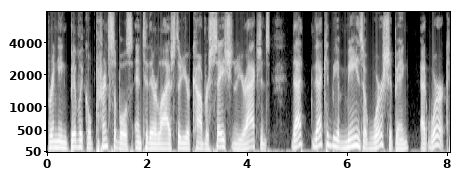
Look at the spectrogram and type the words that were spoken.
bringing biblical principles into their lives through your conversation or your actions. That that can be a means of worshiping at work.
